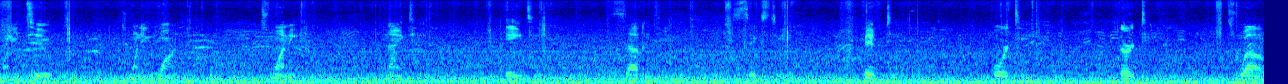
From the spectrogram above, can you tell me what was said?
22, 21, 20, 19, 18, 17, 16, 15, 14, 13, 12,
